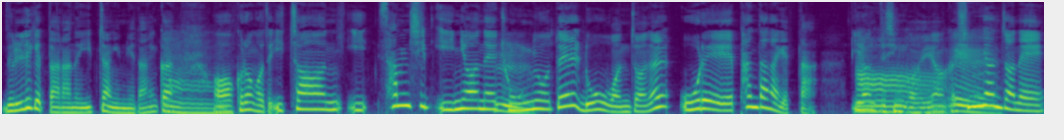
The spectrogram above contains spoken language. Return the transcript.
늘리겠다라는 입장입니다. 그러니까 음. 어 그런 거죠. 2032년에 음. 종료될 노 원전을 올해에 판단하겠다. 이런 아, 뜻인 거예요. 그러니까 예. 10년 전에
